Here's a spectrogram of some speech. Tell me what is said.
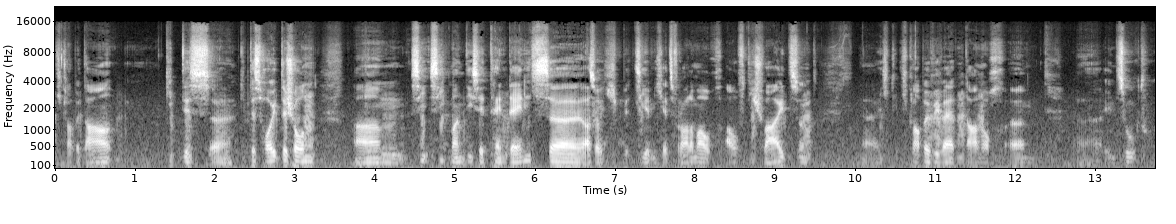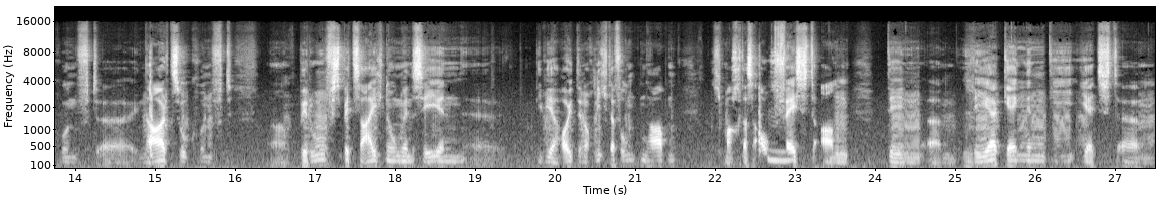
ich glaube, da gibt es, äh, gibt es heute schon, ähm, sieht, sieht man diese Tendenz, äh, also ich beziehe mich jetzt vor allem auch auf die Schweiz und äh, ich, ich glaube, wir werden da noch ähm, äh, in Zukunft, äh, in naher Zukunft äh, Berufsbezeichnungen sehen, die wir heute noch nicht erfunden haben. Ich mache das auch mhm. fest an den ähm, Lehrgängen, die jetzt ähm,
